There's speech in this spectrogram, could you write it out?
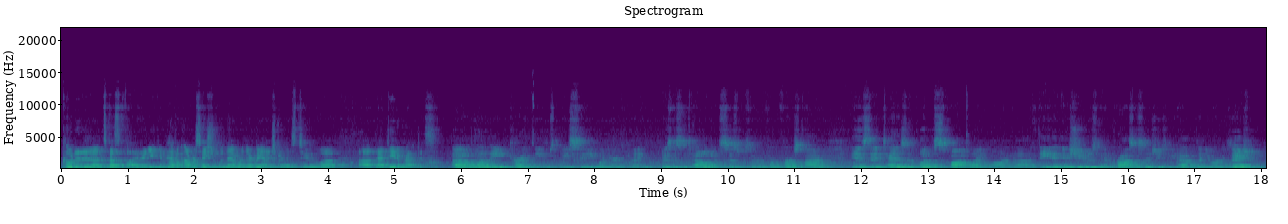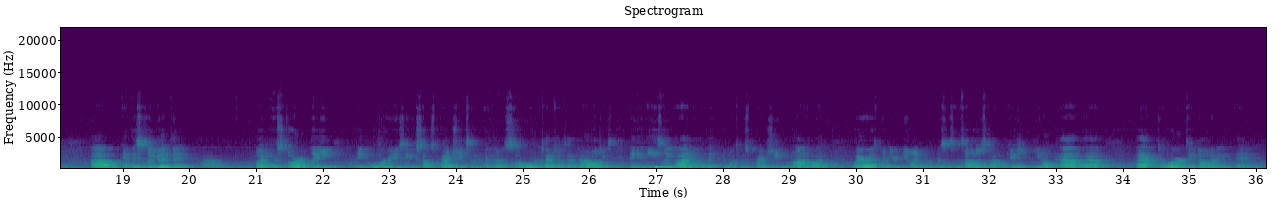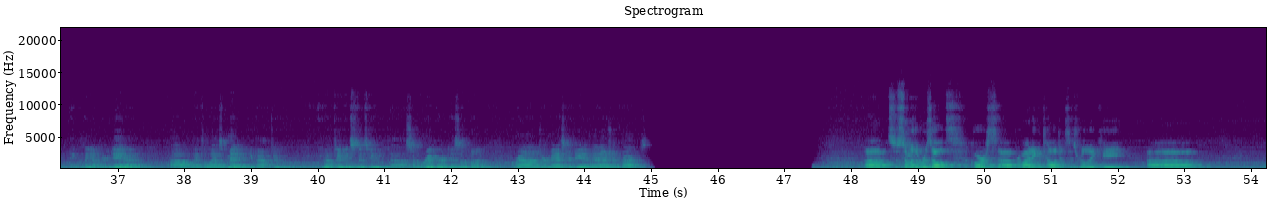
coded it unspecified, and you can have a conversation with them or their management as to uh, uh, that data practice. Uh, one of the current themes that we see when you're implementing business intelligence systems for the first time is that it tends to put a spotlight on data issues and process issues that you have within your organization. Um, and this is a good thing, um, but historically, when people were using Excel spreadsheets and, and those older types of technologies, they could easily hide that. They could go into a spreadsheet and modify it. Whereas when you're dealing with a business intelligence application, you don't have that back door to go in and, and, and clean up your data um, at the last minute. You have to you have to institute uh, some rigor and discipline around your master data management practice. Um, so some of the results, of course, uh, providing intelligence is really key. Um,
